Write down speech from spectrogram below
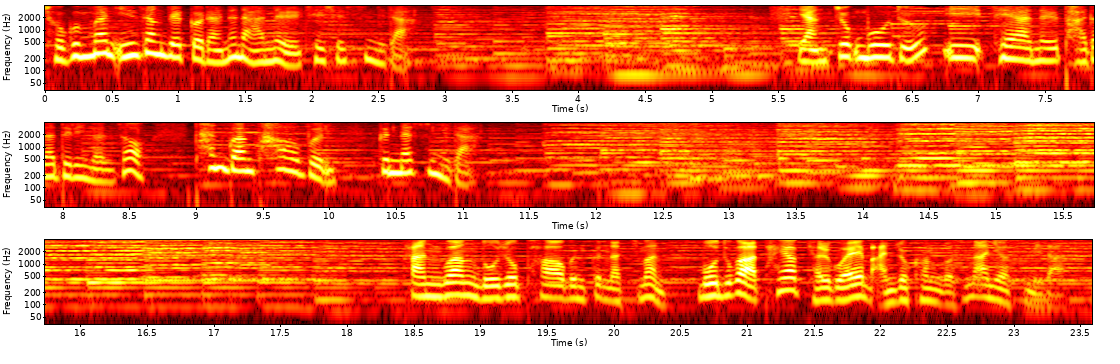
조금만 인상될 거라는 안을 제시했습니다. 양쪽 모두 이 제안을 받아들이면서 탄광 파업은 끝났습니다. 탄광 노조 파업은 끝났지만 모두가 타협 결과에 만족한 것은 아니었습니다.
